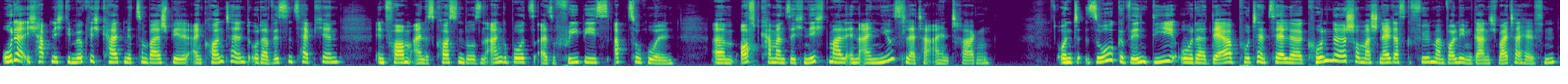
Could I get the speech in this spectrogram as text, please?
Oder ich habe nicht die Möglichkeit, mir zum Beispiel ein Content- oder Wissenshäppchen in Form eines kostenlosen Angebots, also Freebies, abzuholen. Ähm, oft kann man sich nicht mal in einen Newsletter eintragen. Und so gewinnt die oder der potenzielle Kunde schon mal schnell das Gefühl, man wolle ihm gar nicht weiterhelfen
